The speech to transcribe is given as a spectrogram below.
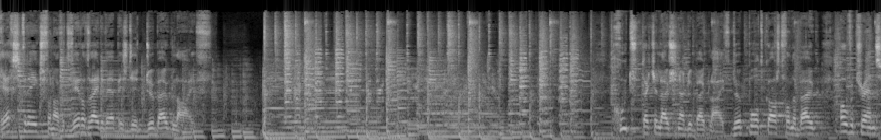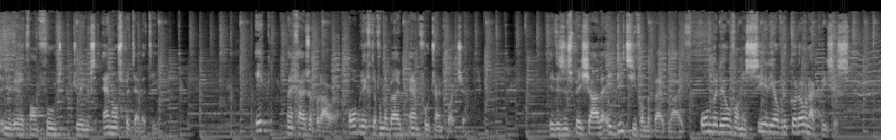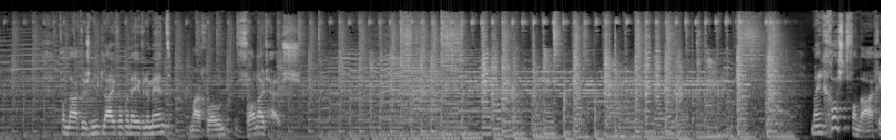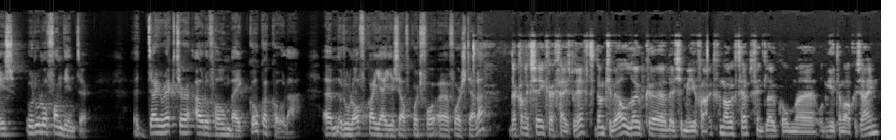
Rechtstreeks vanaf het wereldwijde web is dit De Buik Live. Goed dat je luistert naar De Buik Live, de podcast van De Buik over trends in de wereld van food, drinks en hospitality. Ik ben Gijzer Brouwer, oprichter van De Buik en Food Trend Watcher. Dit is een speciale editie van De Buik Live, onderdeel van een serie over de coronacrisis. Vandaag dus niet live op een evenement, maar gewoon vanuit huis. Mijn gast vandaag is Roelof van Dinter, Director Out of Home bij Coca-Cola. Um, Roelof, kan jij jezelf kort voor, uh, voorstellen? Dat kan ik zeker, Gijs Brecht. Dankjewel. Leuk uh, dat je me hiervoor uitgenodigd hebt. Vind het leuk om, uh, om hier te mogen zijn.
